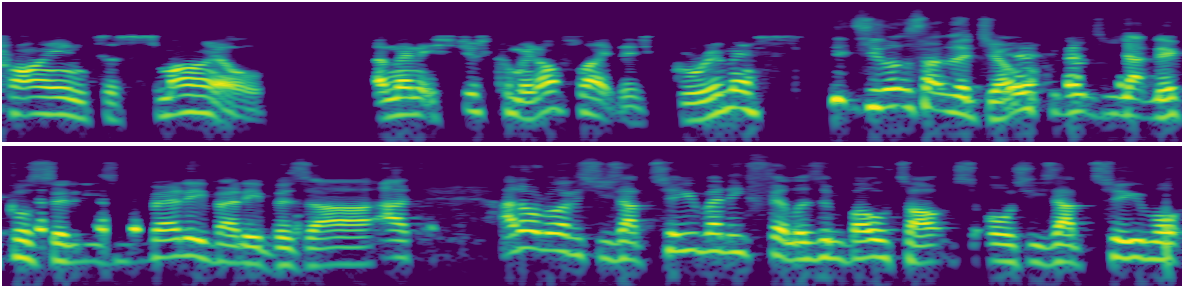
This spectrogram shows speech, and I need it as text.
trying to smile, and then it's just coming off like this grimace. she looks like the joke. Yeah. looks like Nicholson. It's very, very bizarre. I, I don't know if she's had too many fillers and Botox, or she's had too much.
